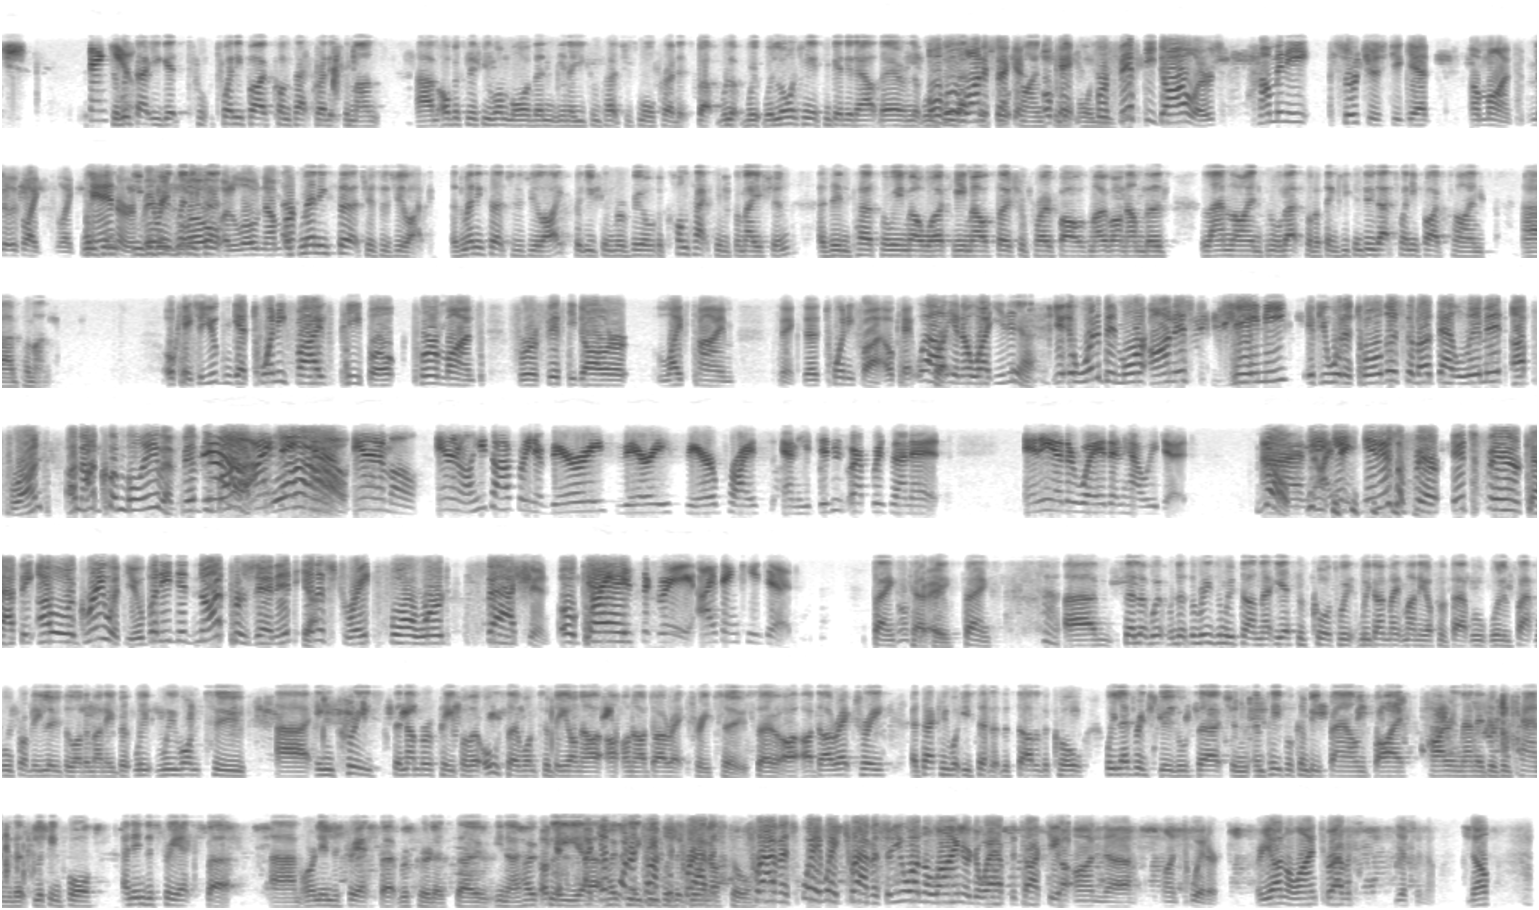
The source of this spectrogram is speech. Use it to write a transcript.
Thank so you. with that you get tw 25 contact credits a month. Um, obviously, if you want more, then you know you can purchase more credits. But look, we're, we're launching it to get it out there, and look, we'll oh, do hold that on for a short second. time to Okay, get more for users. fifty dollars, how many searches do you get a month? It was like like We ten can- or you can do very low, search- a low number. As many searches as you like. As many searches as you like, but you can reveal the contact information, as in personal email, work email, social profiles, mobile numbers, landlines, and all that sort of things. You can do that 25 times um, per month. Okay, so you can get twenty-five people per month for a fifty-dollar lifetime thing. That's twenty-five. Okay. Well, Correct. you know what? You didn't. Yeah. You, it would have been more honest, Jamie, if you would have told us about that limit up front. I, mean, I couldn't believe it. Fifty no, bucks. I wow. think no. Animal, animal. He's offering a very, very fair price, and he didn't represent it any other way than how he did. No, he, he, think- it is a fair. It's fair, Kathy. I will agree with you, but he did not present it in a straightforward fashion. Okay. I disagree. I think he did. Thanks, Okay. Kathy. Thanks. Um, so look, we, the, the reason we've done that, yes, of course, we, we don't make money off of that. We'll, we'll in fact, we'll probably lose a lot of money, but we, we want to uh, increase the number of people that also want to be on our on our directory too. So our, our directory, exactly what you said at the start of the call, we leverage Google search, and, and people can be found by hiring managers and candidates looking for an industry expert. Um, or an industry expert recruiter. So, you know, hopefully, Okay. I uh, hopefully to talk people to that join Travis. our. Travis, wait, wait, Travis, are you on the line, or do I have to talk to you on uh, on Twitter? Are you on the line, Travis? Yes or no? No.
